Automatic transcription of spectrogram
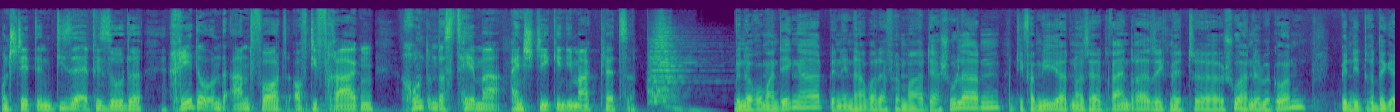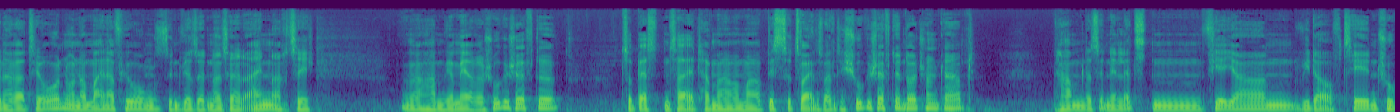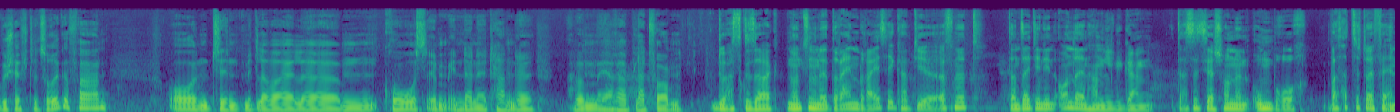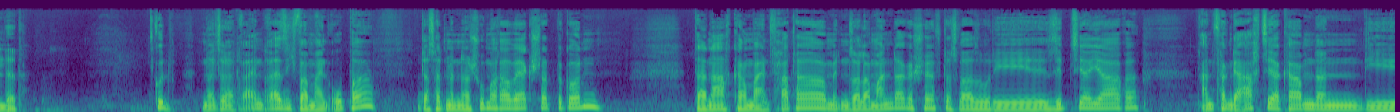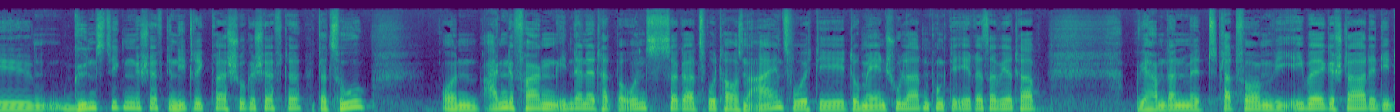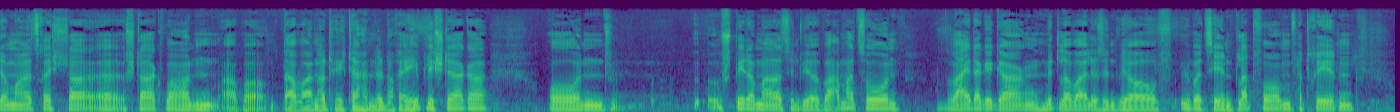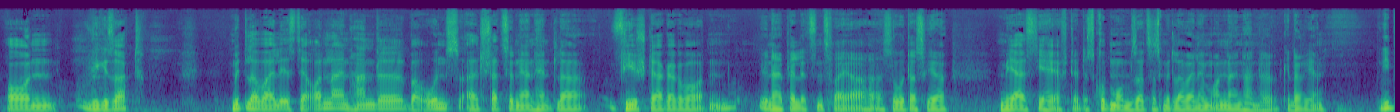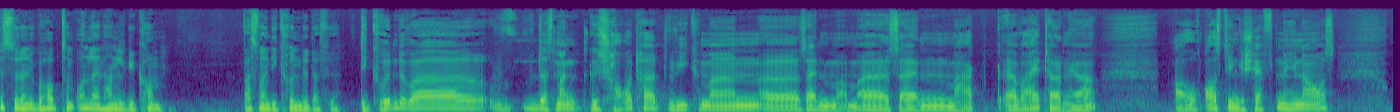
und steht in dieser Episode Rede und Antwort auf die Fragen rund um das Thema Einstieg in die Marktplätze. Ich bin der Roman Degenhardt, bin Inhaber der Firma Der Schuhladen. Die Familie hat 1933 mit äh, Schuhhandel begonnen. Bin die dritte Generation und an meiner Führung sind wir seit 1981 äh, haben wir mehrere Schuhgeschäfte. Zur besten Zeit haben wir mal bis zu 22 Schuhgeschäfte in Deutschland gehabt. Haben das in den letzten vier Jahren wieder auf zehn Schuhgeschäfte zurückgefahren und sind mittlerweile ähm, groß im Internethandel über mehrere Plattformen. Du hast gesagt, 1933 habt ihr eröffnet, dann seid ihr in den Onlinehandel gegangen. Das ist ja schon ein Umbruch. Was hat sich da verändert? Gut, 1933 war mein Opa. Das hat mit einer Schuhmacherwerkstatt begonnen. Danach kam mein Vater mit einem Salamander-Geschäft. Das war so die 70er Jahre. Anfang der 80er kamen dann die günstigen Geschäfte, Niedrigpreisschuhgeschäfte dazu. Und angefangen, Internet hat bei uns circa 2001, wo ich die Domain schuhladen.de reserviert habe. Wir haben dann mit Plattformen wie eBay gestartet, die damals recht äh, stark waren, aber da war natürlich der Handel noch erheblich stärker. Und später mal sind wir über Amazon weitergegangen. Mittlerweile sind wir auf über zehn Plattformen vertreten. Und wie gesagt, mittlerweile ist der Onlinehandel bei uns als stationären Händler viel stärker geworden innerhalb der letzten zwei Jahre, so dass wir mehr als die Hälfte des Gruppenumsatzes mittlerweile im Onlinehandel generieren. Wie bist du dann überhaupt zum Onlinehandel gekommen? Was waren die Gründe dafür? Die Gründe war, dass man geschaut hat, wie kann man äh, seinen, äh, seinen Markt erweitern, ja. Auch aus den Geschäften hinaus.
